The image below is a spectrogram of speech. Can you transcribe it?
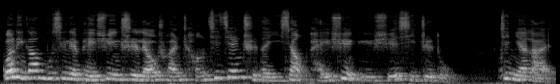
管理干部系列培训是辽传长期坚持的一项培训与学习制度。近年来，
